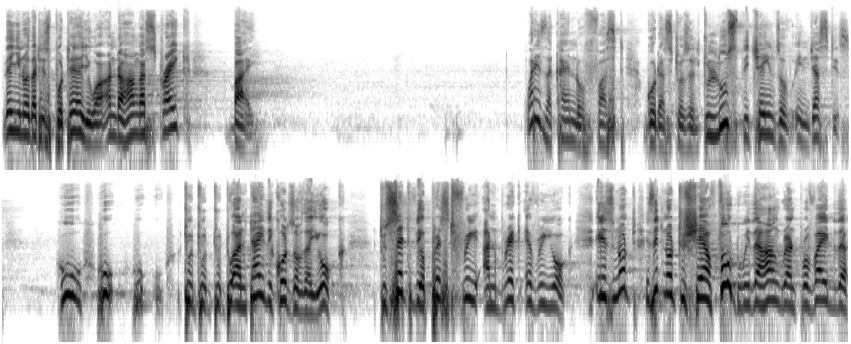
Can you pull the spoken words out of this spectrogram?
then you know that is potea, you are under hunger strike, bye. What is the kind of fast God has chosen? To loose the chains of injustice. Who, who, who to, to, to, to untie the cords of the yoke, to set the oppressed free and break every yoke. It is not, is it not to share food with the hungry and provide the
